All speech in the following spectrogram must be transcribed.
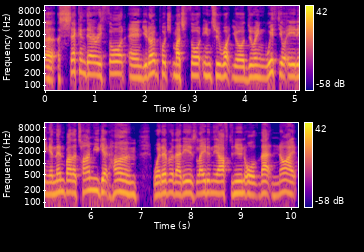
a, secondary thought and you don't put much thought into what you're doing with your eating. And then by the time you get home, whatever that is, late in the afternoon or that night,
